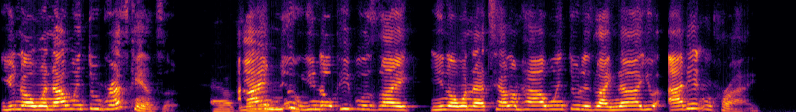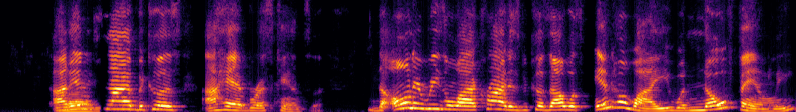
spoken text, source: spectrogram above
you know, when I went through breast cancer, Absolutely. I knew, you know, people was like, you know, when I tell them how I went through this, like, nah, you, I didn't cry. I right. didn't cry because I had breast cancer. The only reason why I cried is because I was in Hawaii with no family.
